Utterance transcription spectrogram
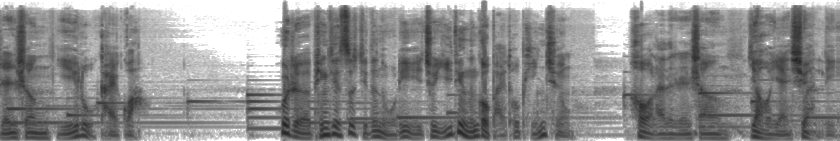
人生一路开挂；或者凭借自己的努力就一定能够摆脱贫穷，后来的人生耀眼绚丽。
